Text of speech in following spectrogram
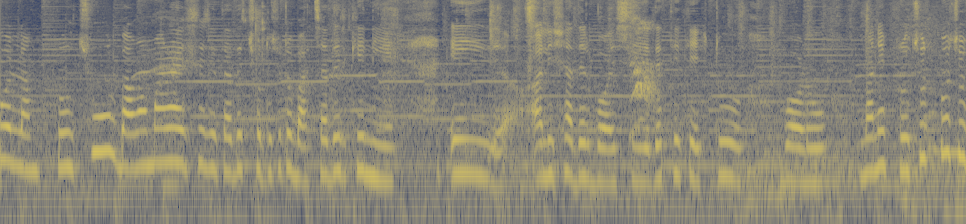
করলাম, প্রচুর বাবা মারা এসেছে তাদের ছোট ছোট বাচ্চাদেরকে নিয়ে। এই আলিশাদের বয়সী, এদের থেকে একটু বড়। মানে প্রচুর প্রচুর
